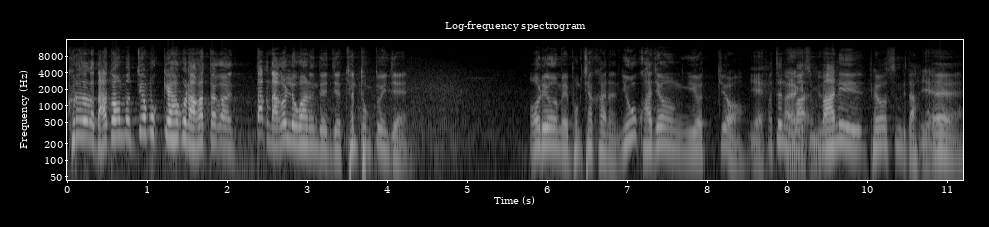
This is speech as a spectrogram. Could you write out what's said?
그러다가 나도 한번 뛰어볼게 하고 나갔다가 딱 나가려고 하는데 이제 된통 또 이제 어려움에 봉착하는 요 과정이었죠. 예, 하여튼 마-. 많이 배웠습니다. 예. 예.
